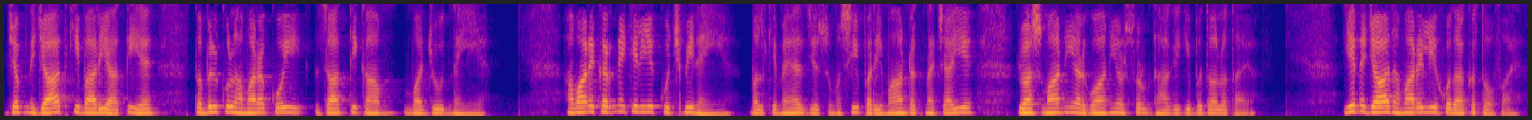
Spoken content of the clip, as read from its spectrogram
جب نجات کی باری آتی ہے تو بالکل ہمارا کوئی ذاتی کام موجود نہیں ہے۔ ہمارے کرنے کے لیے کچھ بھی نہیں ہے، بلکہ محض یسو مسیح پر ایمان رکھنا چاہیے، جو آسمانی، ارغوانی اور سرخ دھاگے کی بدولت آیا۔ یہ نجات ہمارے لیے خدا کا تحفہ ہے۔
